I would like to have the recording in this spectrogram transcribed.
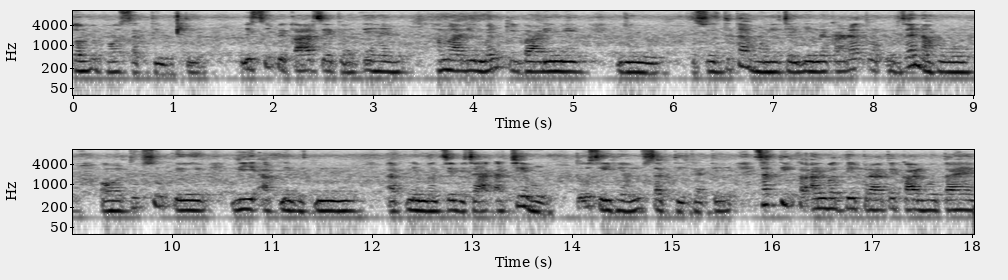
तो हमें बहुत शक्ति मिलती है। इसी प्रकार से कहते हैं, हमारी मन की बाड़ी में जो शुद्धता होनी चाहिए, नकारात्मक ऊर्जा ना हो और दूसरों के लिए अपने अपने मन से विचार अच्छे हों तो उसे ही हम शक्ति कहते हैं। शक्ति का अनुबद्ध प्रातः काल होता है।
